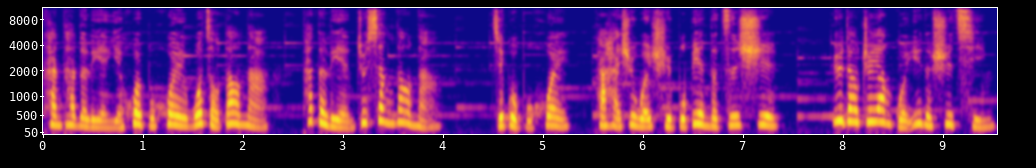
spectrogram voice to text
看他的脸也会不会我走到哪。他的脸就像到哪，结果不会，他还是维持不变的姿势。遇到这样诡异的事情，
